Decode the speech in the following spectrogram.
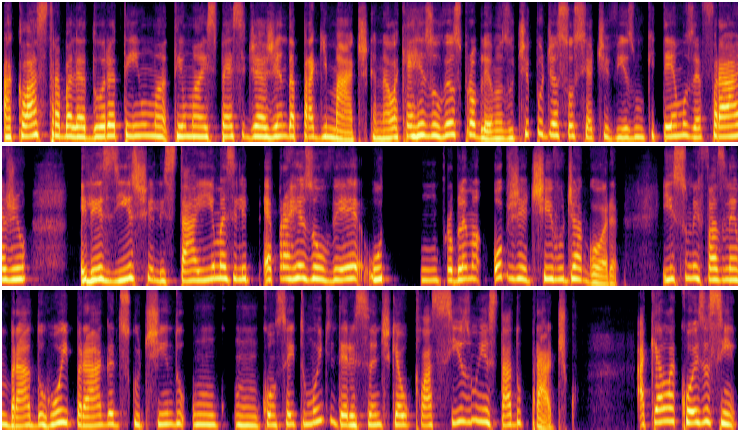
a, classe trabalhadora tem uma, tem uma espécie de agenda pragmática, né? ela quer resolver os problemas. O tipo de associativismo que temos é frágil, ele existe, ele está aí, mas ele é para resolver o, um problema objetivo de agora. Isso me faz lembrar do Rui Braga discutindo um, um conceito muito interessante que é o classismo em estado prático aquela coisa assim,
